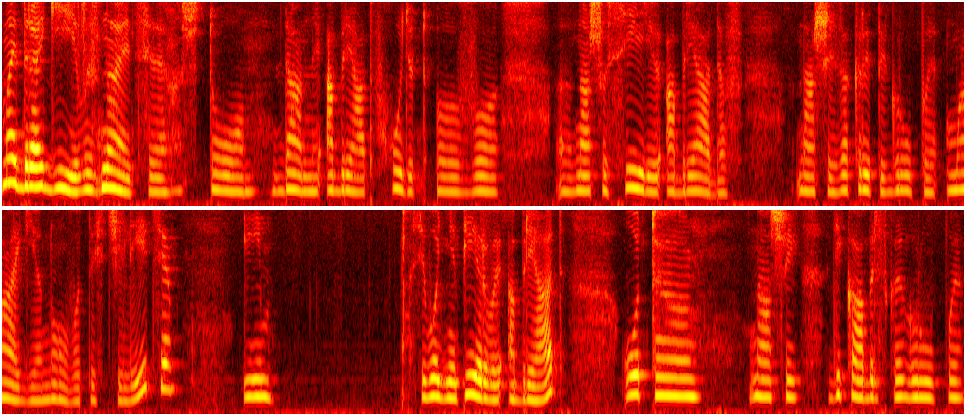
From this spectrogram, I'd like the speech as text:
мои дорогие, вы знаете, что данный обряд входит э, в э, нашу серию обрядов нашей закрытой группы «Магия нового тысячелетия». И сегодня первый обряд от э, нашей декабрьской группы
